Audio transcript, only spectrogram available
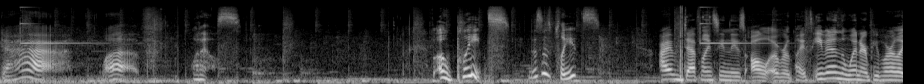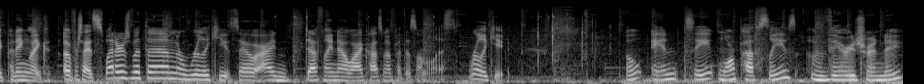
Yeah, love. What else? Oh, pleats. This is pleats. I've definitely seen these all over the place. Even in the winter, people are like putting like oversized sweaters with them. They're really cute. So I definitely know why Cosmo put this on the list. Really cute. Oh, and see, more puff sleeves. Very trendy.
